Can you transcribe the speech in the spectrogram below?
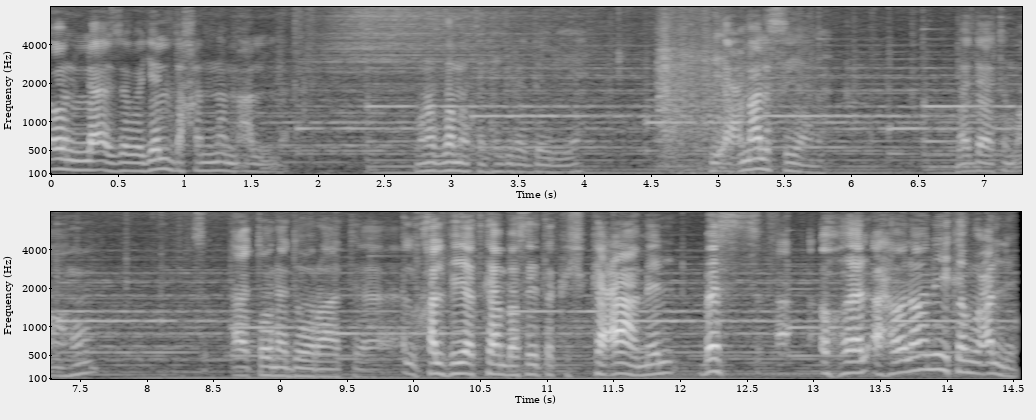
بعون الله عز وجل دخلنا مع منظمة الهجرة الدولية. في أعمال الصيانة. بدأت معهم أعطونا دورات. الخلفيات كان بسيطة كعامل بس أهلوني كمعلم.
